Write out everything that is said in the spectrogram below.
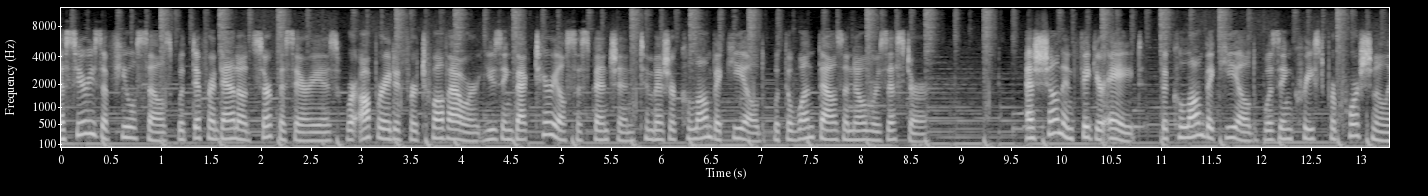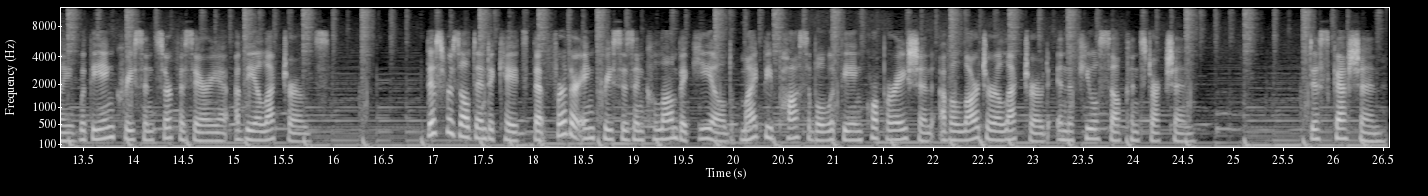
a series of fuel cells with different anode surface areas were operated for 12 hour using bacterial suspension to measure coulombic yield with the 1000 ohm resistor. As shown in figure 8, the coulombic yield was increased proportionally with the increase in surface area of the electrodes. This result indicates that further increases in coulombic yield might be possible with the incorporation of a larger electrode in the fuel cell construction. Discussion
